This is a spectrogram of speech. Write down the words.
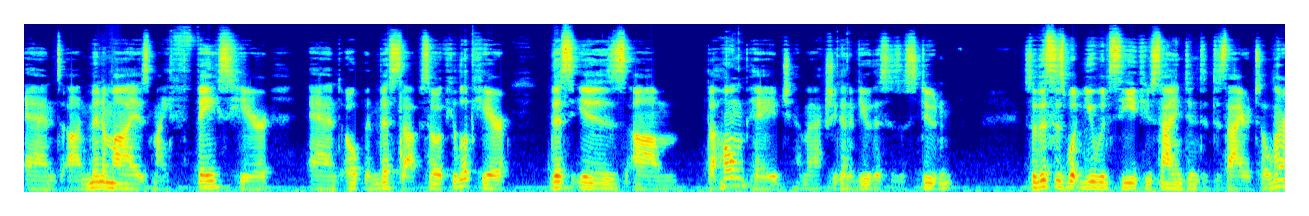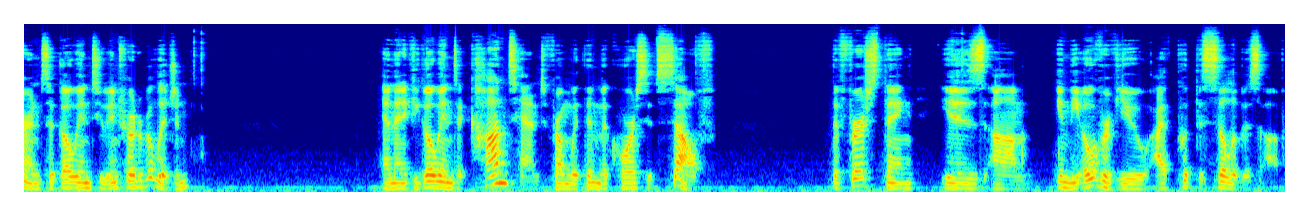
and uh, minimize my face here and open this up. So if you look here, this is um, the home page. I'm actually going to view this as a student. So this is what you would see if you signed into Desire to Learn. So go into Intro to Religion. And then if you go into content from within the course itself, the first thing is um, in the overview, I've put the syllabus up.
